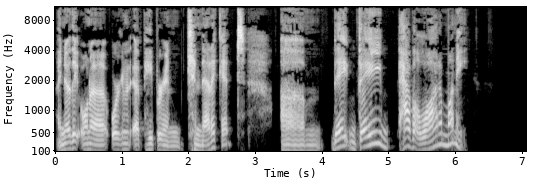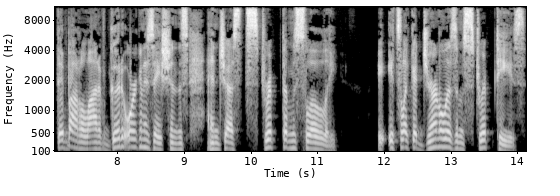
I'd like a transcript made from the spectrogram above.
I know they own a, organ, a paper in Connecticut. Um, they, they have a lot of money they bought a lot of good organizations and just stripped them slowly. It's like a journalism striptease,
